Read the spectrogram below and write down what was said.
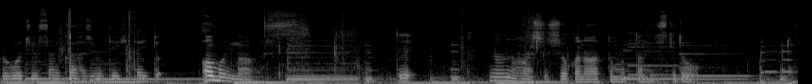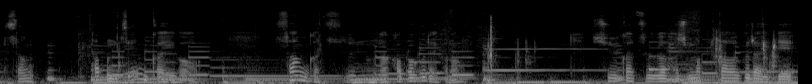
153回始めていきたいと思います。で何の話をしようかなと思ったんですけど3多分前回が3月の半ばぐらいかな。就活が始まったぐらいで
